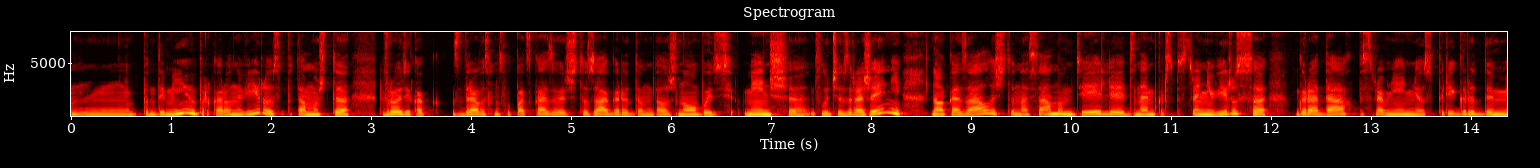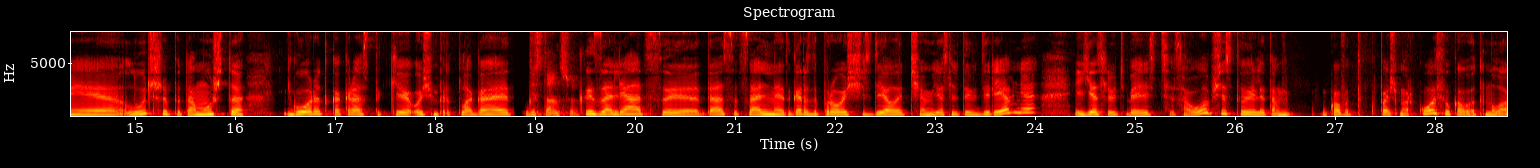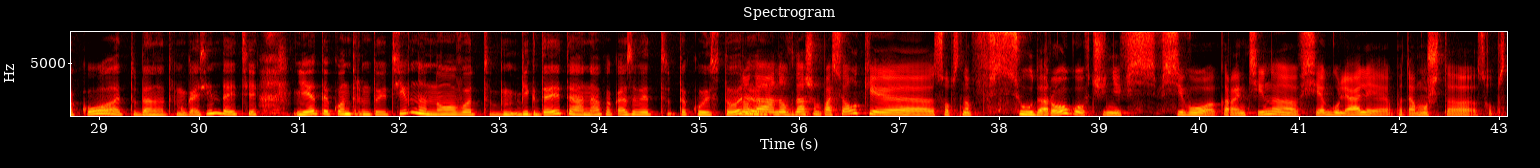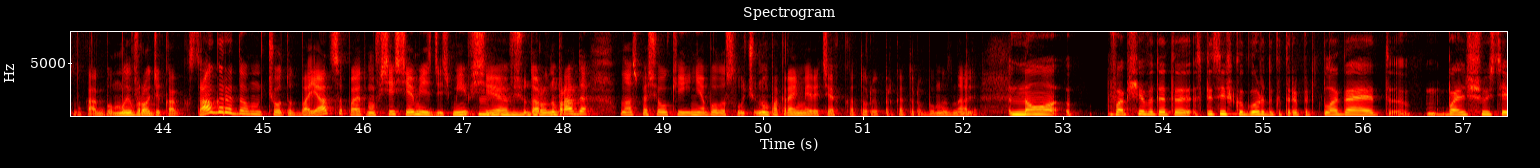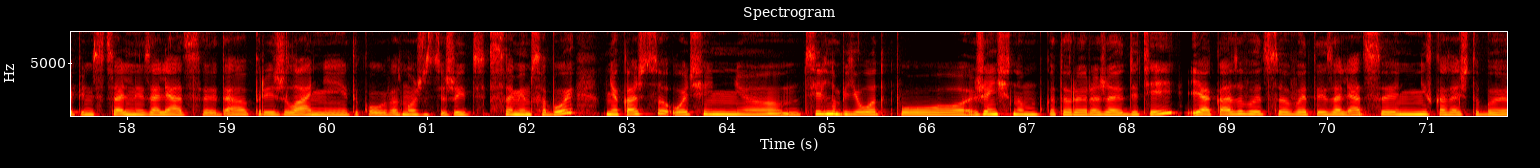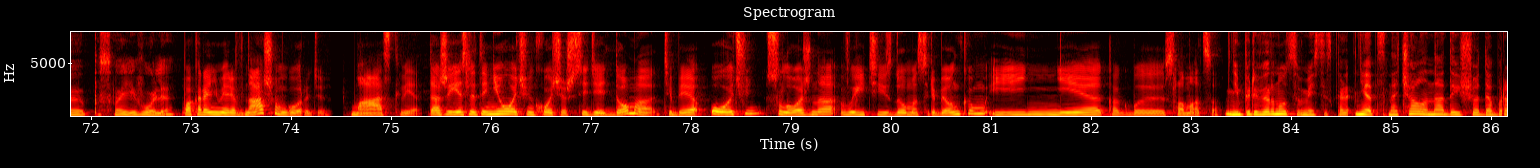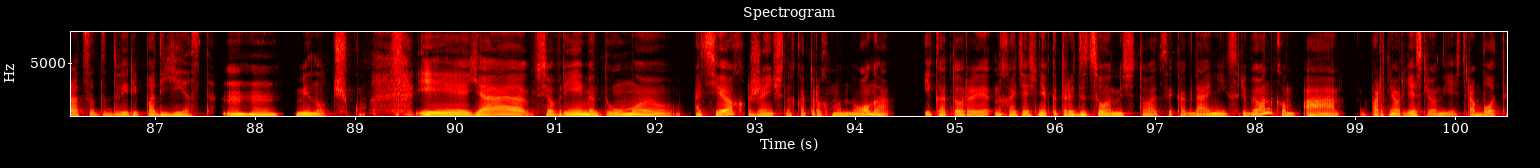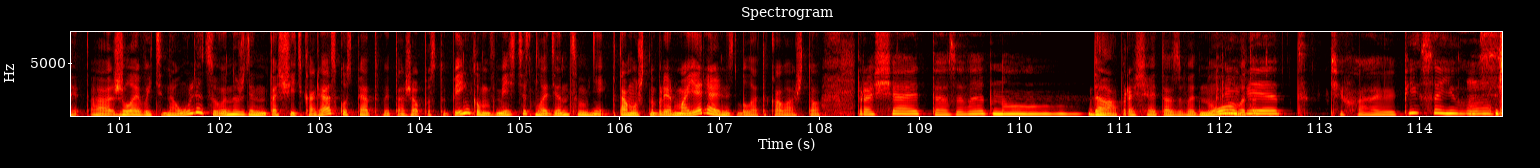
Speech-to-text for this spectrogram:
пандемию, про коронавирус, потому что вроде как здравый смысл подсказывает, что за городом должно быть меньше случаев заражений, но оказалось, что на самом деле динамика распространения вируса в городах по сравнению с пригородами лучше, потому что город как раз-таки очень предполагает Дистанцию. к изоляции, да, социально это гораздо проще сделать, чем если ты в деревне, и если у тебя есть сообщество или там у кого-то покупаешь морковь, у кого-то молоко, оттуда надо в магазин дойти. И это контринтуитивно, но вот Big Data, она показывает такую историю. Ну да, но в нашем поселке, собственно, всю дорогу в течение вс- всего карантина все гуляли, потому что, собственно, как бы мы вроде как за городом, чего тут бояться, поэтому все семьи с детьми, все Мгм. всю дорогу. Ну, правда, у нас в поселке и не было случаев, ну, по крайней мере, тех, которые, про которые бы мы знали. Но вообще вот эта специфика города, которая предполагает э, большую степень социальной изоляции, да, при желании такой возможности жить с самим собой, мне кажется, очень э, сильно бьет по женщинам, которые рожают детей и оказываются в этой изоляции, не сказать, чтобы по своей воле. По крайней мере, в нашем городе, в Москве. Даже если ты не очень хочешь сидеть дома, тебе очень сложно выйти из дома с ребенком и не как бы сломаться. Не перевернуться вместе с коля- Нет, сначала надо еще добраться до двери подъезда. Мгм. Минуточку. И я все время думаю о тех женщинах, которых много, и которые, находясь в некой традиционной ситуации, когда они с ребенком, а партнер, если он есть, работает, а, желая выйти на улицу, вынуждены тащить коляску с пятого этажа по ступенькам вместе с младенцем в ней. Потому что, например, моя реальность была такова, что Прощай, тазовое дно. да, прощай тазовое дно, вот это Привет, чихаю и писаюсь.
